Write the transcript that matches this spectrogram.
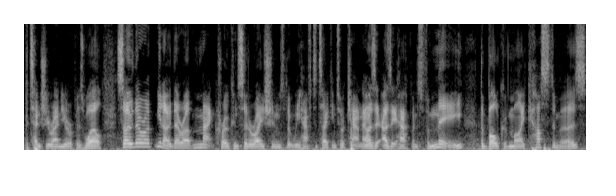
Potentially around Europe as well. So there are, you know, there are macro considerations that we have to take into account. Now, as it as it happens for me, the bulk of my customers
